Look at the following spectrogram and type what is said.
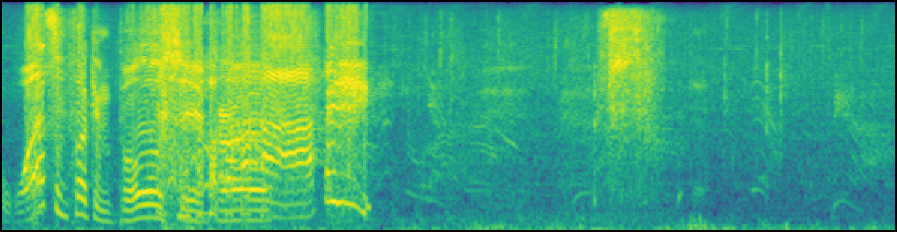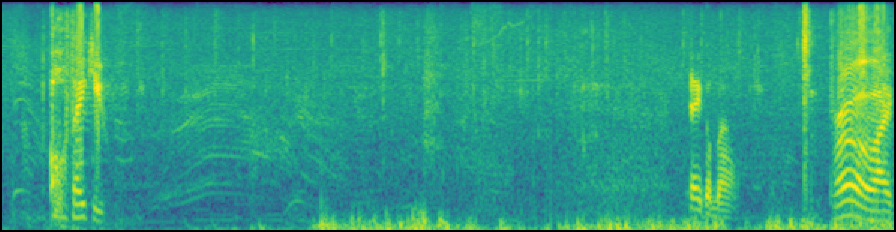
That's What? some fucking bullshit, bro. oh, thank you. Take him out. bro, like,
